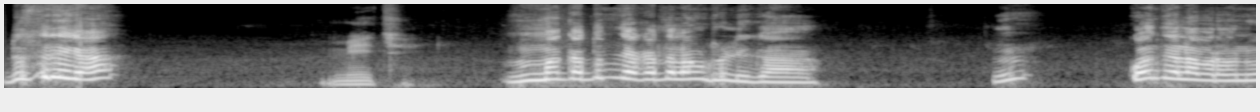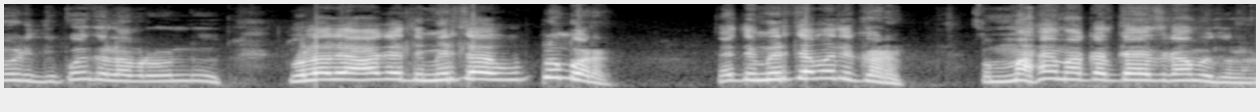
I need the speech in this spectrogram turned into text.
दुसरी का? मीच मका तुमच्या करता लावून ठेवली का? हं? कोणत्या लांबरावून वडी ती? कोणत्या लांबरावून तुला लय आग आहे मिरच्या उपटून भर. नाही ते मिरच्यामध्ये कर. पण माहे माकात काय काम आहे तुला?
